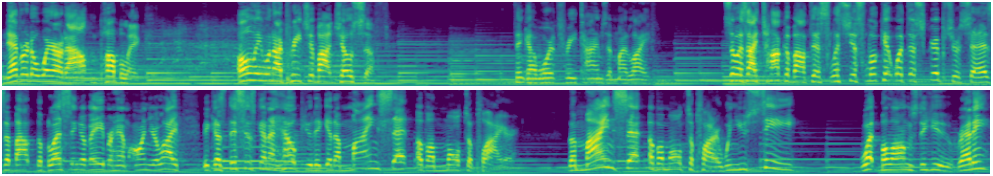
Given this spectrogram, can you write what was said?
never to wear it out in public. Only when I preach about Joseph. I think I wore it three times in my life. So, as I talk about this, let's just look at what the scripture says about the blessing of Abraham on your life because this is going to help you to get a mindset of a multiplier. The mindset of a multiplier when you see what belongs to you. Ready?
